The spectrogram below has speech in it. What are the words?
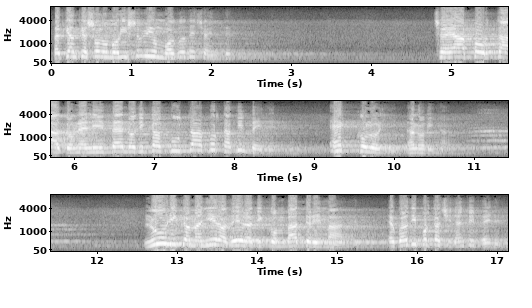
perché anche solo morissero in un modo decente. Cioè ha portato nell'inferno di Calcutta, ha portato il bene. Eccolo lì la novità. L'unica maniera vera di combattere il male è quella di portarci dentro il bene.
